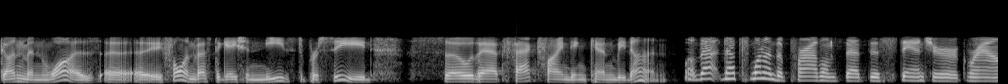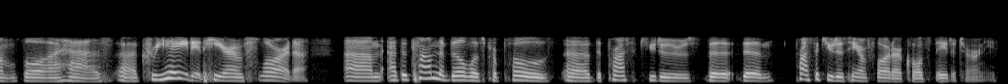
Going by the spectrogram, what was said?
gunman was. a full investigation needs to proceed so that fact finding can be done. Well, that that's one of the problems that this stand your ground law has uh, created here in Florida. Um, at the time the bill was proposed, uh, the prosecutors the the prosecutors here in Florida are called state attorneys.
